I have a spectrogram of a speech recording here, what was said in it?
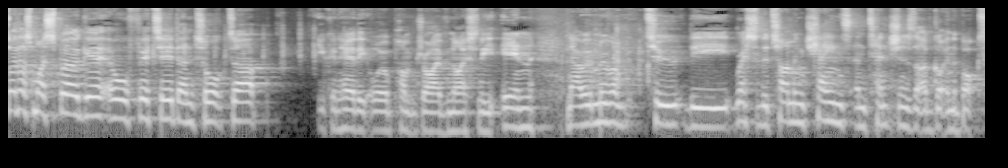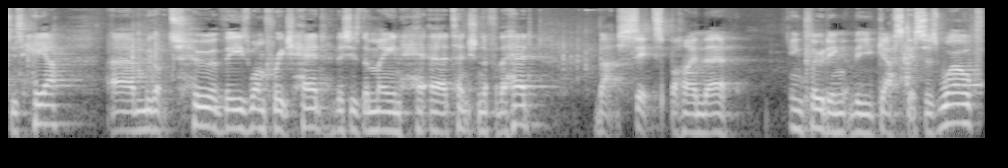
So that's my spur gear all fitted and torqued up. You can hear the oil pump drive nicely in. Now we move on to the rest of the timing chains and tensions that I've got in the boxes here. Um, we've got two of these, one for each head. This is the main uh, tensioner for the head. That sits behind there, including the gaskets as well.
